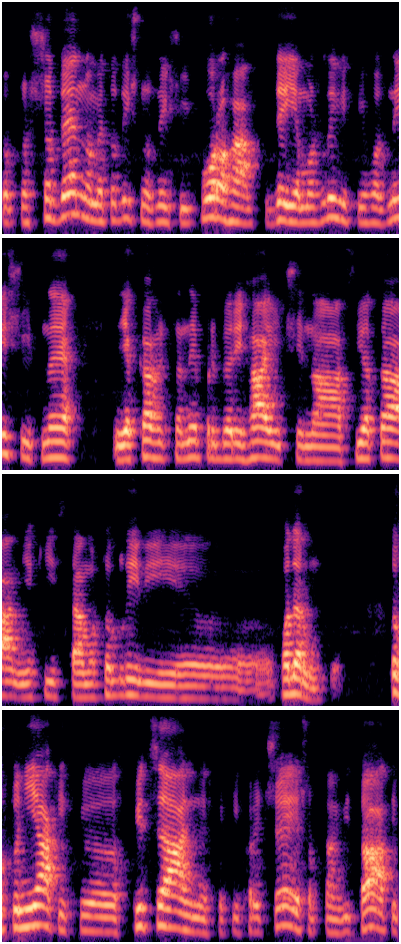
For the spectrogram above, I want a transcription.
Тобто щоденно методично знищують ворога, де є можливість, його знищують, не, як кажеться, не приберігаючи на свята якісь там особливі е, подарунки. Тобто ніяких е, спеціальних таких речей, щоб там вітати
